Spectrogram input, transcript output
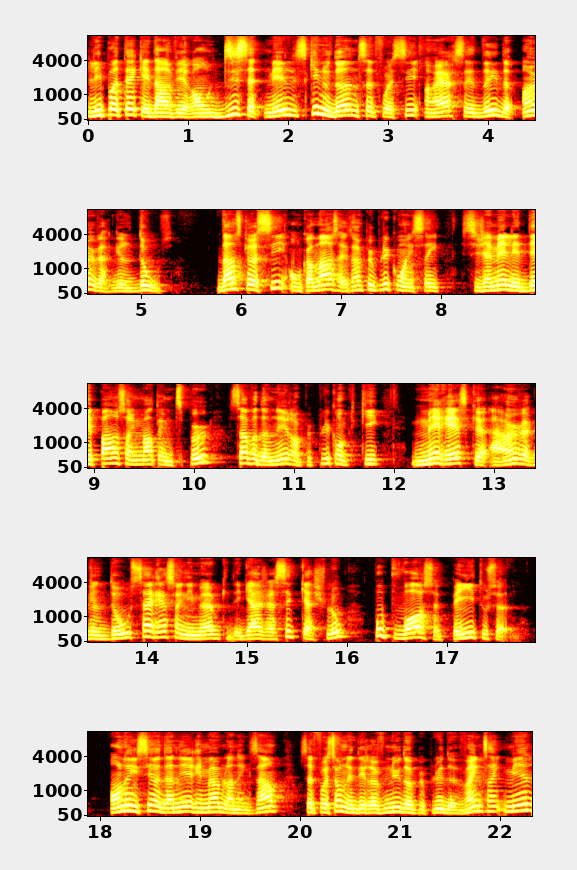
L'hypothèque est d'environ 17 000, ce qui nous donne cette fois-ci un RCD de 1,12. Dans ce cas-ci, on commence à être un peu plus coincé. Si jamais les dépenses augmentent un petit peu, ça va devenir un peu plus compliqué. Mais reste qu'à 1,12, ça reste un immeuble qui dégage assez de cash flow pour pouvoir se payer tout seul. On a ici un dernier immeuble en exemple. Cette fois-ci, on a des revenus d'un peu plus de 25 000.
